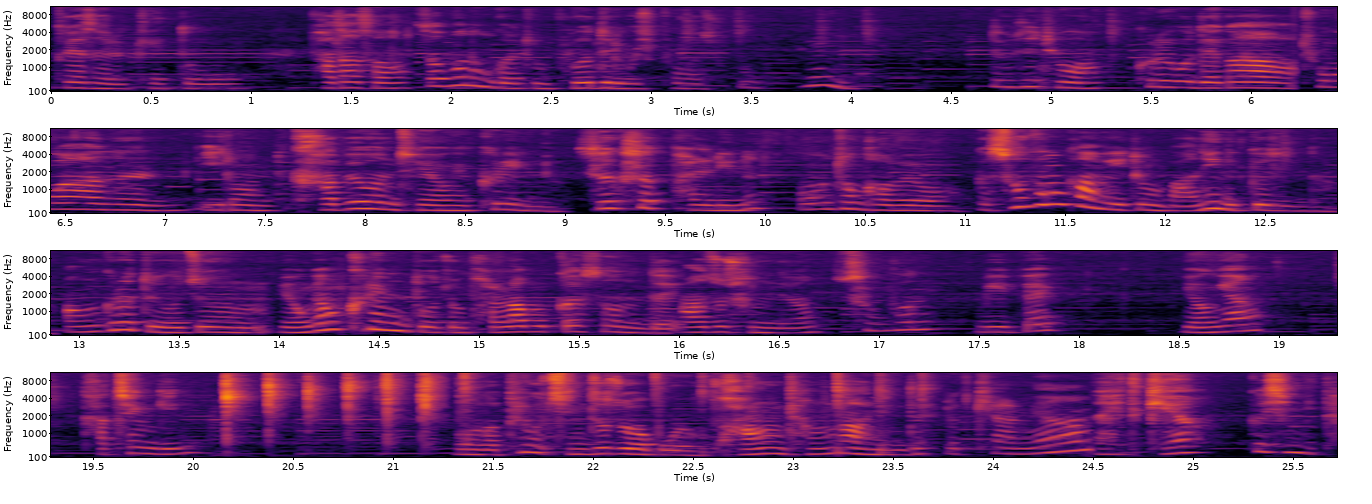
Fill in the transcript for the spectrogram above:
그래서 이렇게 또 받아서 써보는 걸 좀 보여드리고 싶어가지고. 음. 냄새 좋아. 그리고 내가 좋아하는 이런 가벼운 제형의 크림이야. 슥슥 발리는? 엄청 가벼워. 그러니까 수분감이 좀 많이 느껴진다. 안 그래도 요즘 영양 크림도 좀 발라볼까 했었는데 아주 좋네요. 수분, 미백, 영양 다 챙긴 와, 나 피부 진짜 좋아 보여. 광 장난 아닌데? 이렇게 하면 나이트 케어 끝입니다.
